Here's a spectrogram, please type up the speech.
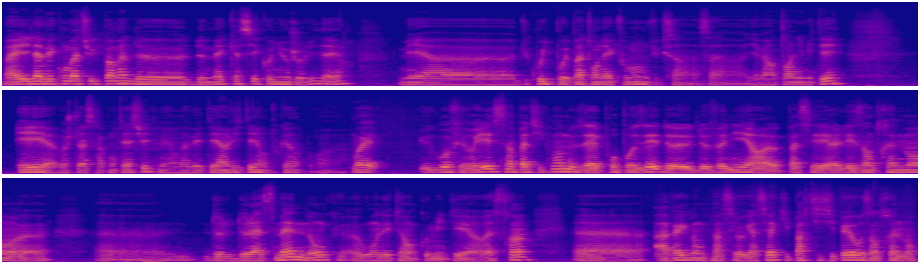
Bah, il avait combattu avec pas mal de, de mecs assez connus aujourd'hui d'ailleurs. Mais euh, du coup, il pouvait pas tourner avec tout le monde vu que ça, ça, il y avait un temps limité. Et euh, je te laisse raconter la suite, mais on avait été invités en tout cas pour. euh, Ouais, Hugo Février sympathiquement nous avait proposé de, de venir euh, passer euh, les entraînements de, de la semaine, donc, où on était en comité restreint, avec donc Marcelo Garcia qui participait aux entraînements.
